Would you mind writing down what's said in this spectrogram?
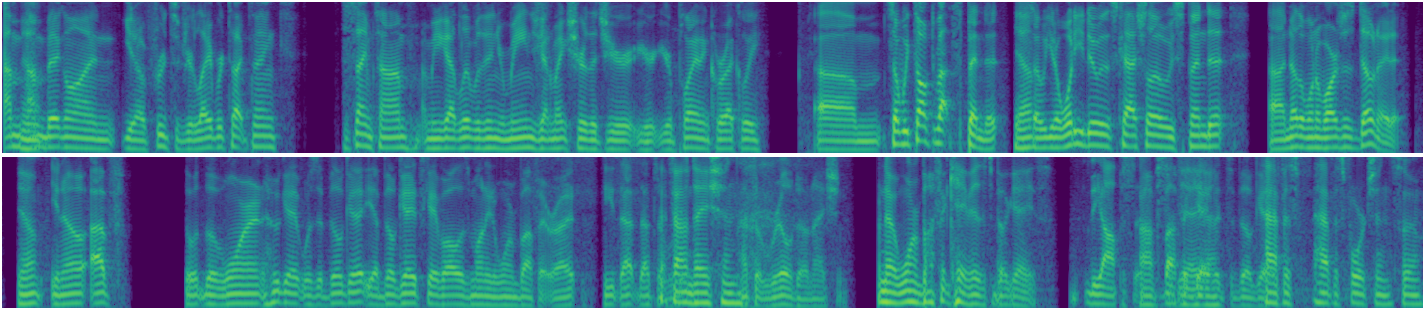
I'm Yeah. I'm big on you know fruits of your labor type thing. At the same time, I mean, you got to live within your means. You got to make sure that you're you're you're planning correctly. Um, so we talked about spend it. Yeah. So you know, what do you do with this cash flow? We spend it. Uh, another one of ours is donate it. yeah, You know, I've the, the Warren who gave was it Bill Gates? Yeah, Bill Gates gave all his money to Warren Buffett, right? He that that's a foundation. real, that's a real donation. No, Warren Buffett gave his to Bill Gates. The opposite. Opposite, Buffett yeah, gave yeah. it to Bill Gates. Half his half his fortune. So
